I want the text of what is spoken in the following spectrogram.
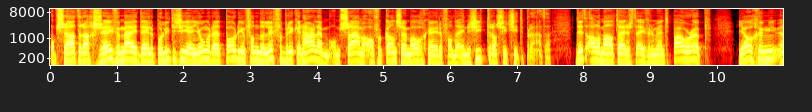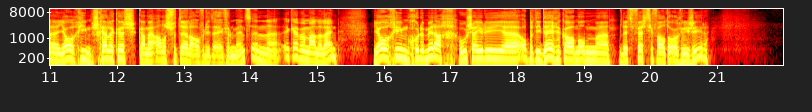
Op zaterdag 7 mei delen politici en jongeren het podium van de lichtfabriek in Haarlem om samen over kansen en mogelijkheden van de energietransitie te praten. Dit allemaal tijdens het evenement Power Up. Joachim, uh, Joachim Schellekes kan mij alles vertellen over dit evenement en uh, ik heb hem aan de lijn. Joachim, goedemiddag. Hoe zijn jullie uh, op het idee gekomen om dit festival te organiseren?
